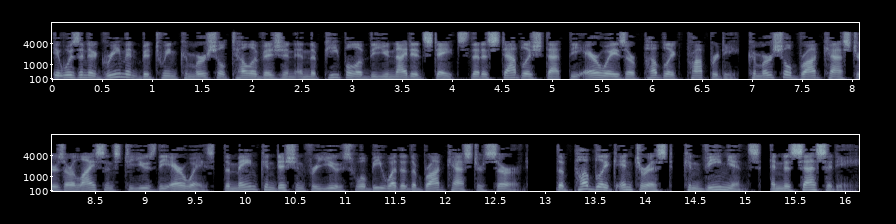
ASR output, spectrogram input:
It was an agreement between commercial television and the people of the United States that established that, the airways are public property, commercial broadcasters are licensed to use the airways, the main condition for use will be whether the broadcaster served the public interest, convenience, and necessity.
